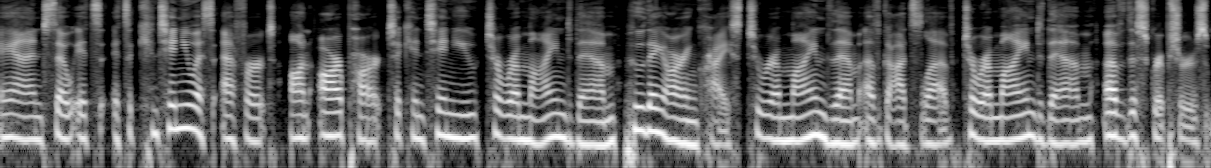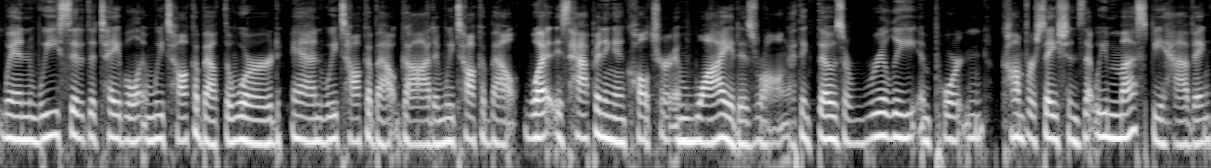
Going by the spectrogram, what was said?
And so it's it's a continuous effort on our part to continue to remind them who they are in Christ, to remind them of God's love, to remind them of the scriptures when we sit at the table and we talk about the word and we talk about God and we talk about what is happening in culture and why it is wrong. I think those are really important conversations that we must be having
